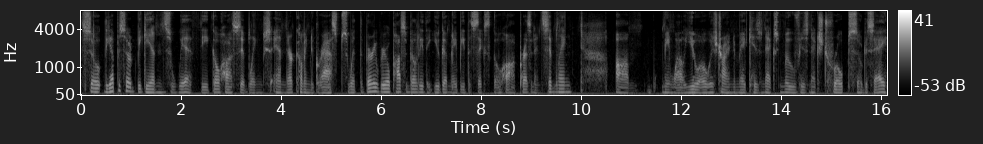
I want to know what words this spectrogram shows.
So the episode begins with the Goha siblings, and they're coming to grasps with the very real possibility that Yuga may be the sixth Goha president sibling. Um, meanwhile, Yuo is trying to make his next move, his next trope, so to say,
